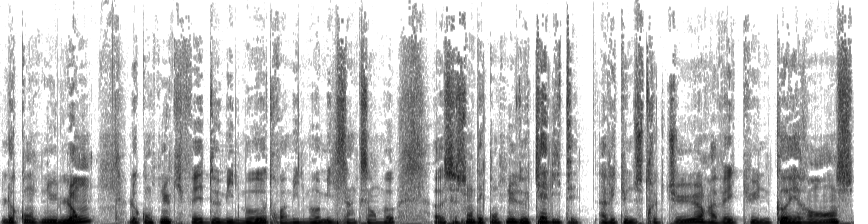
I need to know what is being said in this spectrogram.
le contenu long, le contenu qui fait 2000 mots, 3000 mots, 1500 mots, euh, ce sont des contenus de qualité, avec une structure, avec une cohérence,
